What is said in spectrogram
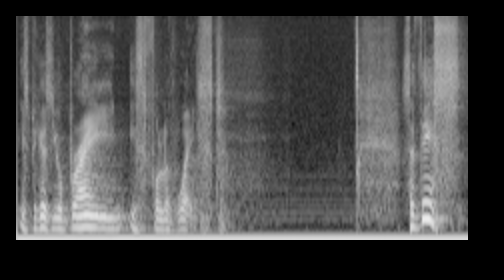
is because your brain is full of waste. So this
